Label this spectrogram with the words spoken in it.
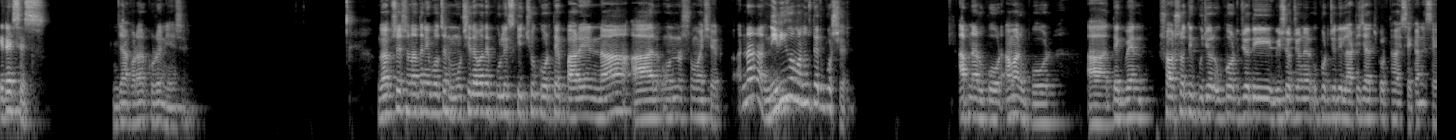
এটাই শেষ। যা করার করে নিয়েছে গবসে সনাতনী বলছেন, মুর্শিদাবাদে পুলিশ কিছু করতে পারে না, আর অন্য সময় শের না না, নিরীহ মানুষদের উপর শের আপনার উপর, আমার উপর দেখবেন সরস্বতী পুজোর উপর যদি, বিসর্জনের উপর যদি লাঠিচার্জ করতে হয় সেখানে সে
